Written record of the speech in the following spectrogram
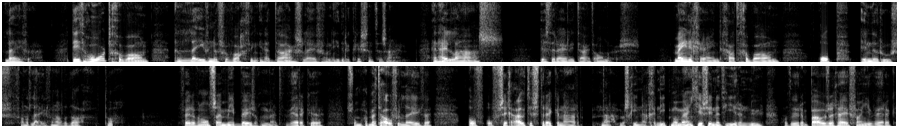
leven. Dit hoort gewoon een levende verwachting in het dagelijks leven van iedere christen te zijn. En helaas is de realiteit anders. Menigeen gaat gewoon op in de roes van het leven van alle dag, toch? Velen van ons zijn meer bezig met werken, sommigen met overleven, of, of zich uit te strekken naar, nou, misschien naar genietmomentjes in het hier en nu, wat weer een pauze geeft van je werk.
